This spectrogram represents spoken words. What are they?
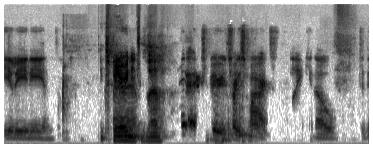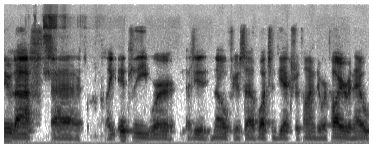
Chiellini and Experience Um, as well. yeah, experience. Very smart. Like you know, to do that. Uh, like Italy were, as you know for yourself, watching the extra time, they were tiring out,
